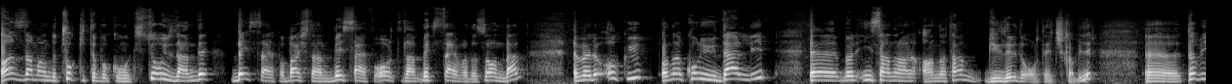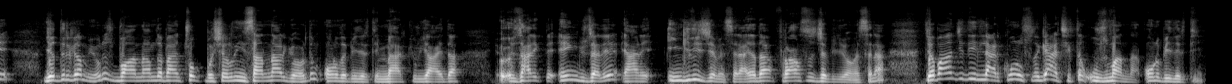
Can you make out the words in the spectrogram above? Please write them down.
az zamanda çok kitap okumak istiyor. O yüzden de 5 sayfa baştan, 5 sayfa ortadan, 5 sayfada sondan e, böyle okuyup ona konuyu derleyip e, böyle insanlara hani anlatan birileri de ortaya çıkabilir. E, tabii yadırgamıyoruz. Bu anlamda ben çok başarılı insanlar gördüm. Onu da belirteyim Merkür Yay'da. Özellikle en güzeli yani İngilizce mesela ya da Fransızca biliyor mesela. Yabancı diller konusunda gerçekten uzmanlar. Onu belirteyim.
